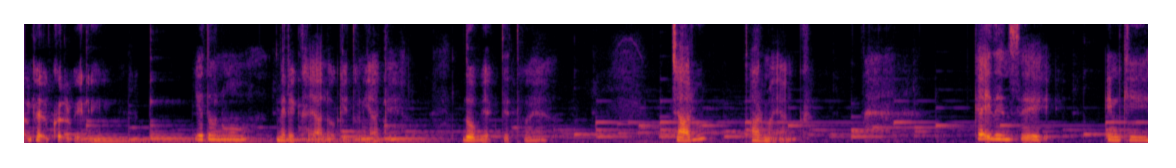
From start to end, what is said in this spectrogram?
बिल्कुल भी नहीं। ये दोनों मेरे ख्यालों की दुनिया के दो व्यक्तित्व हैं। चारू और मयंक। कई दिन से इनकी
